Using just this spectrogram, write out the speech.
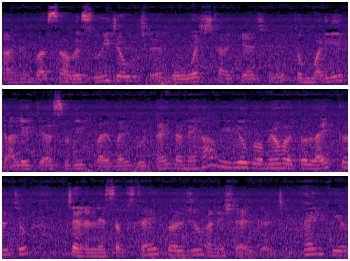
અને બસ હવે સૂઈ જવું છે. બહુ જ થાક્યા છે. તો મળીએ કાલે ત્યાં સુધી. બાય બાય ગુડ નાઇટ અને હા વીડિયો ગમ્યો હોય તો લાઈક કરજો. ચેનલને સબસ્ક્રાઈબ કરજો અને શેર કરજો. થેન્ક યુ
